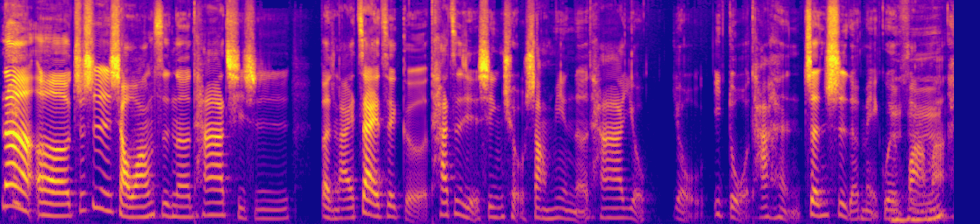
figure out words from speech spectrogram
那呃，就是小王子呢，他其实本来在这个他自己的星球上面呢，他有。有一朵他很珍视的玫瑰花嘛，嗯、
